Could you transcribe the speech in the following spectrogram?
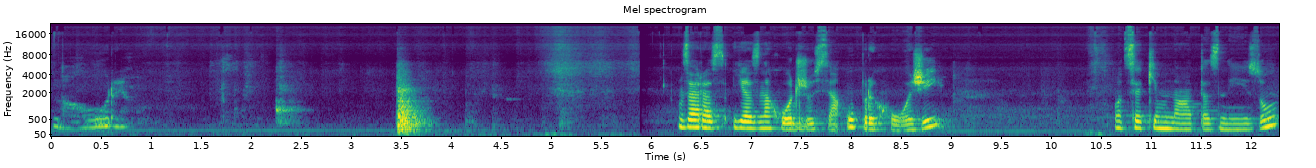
На гори. Зараз я знаходжуся у прихожій. Оце кімната знизу.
